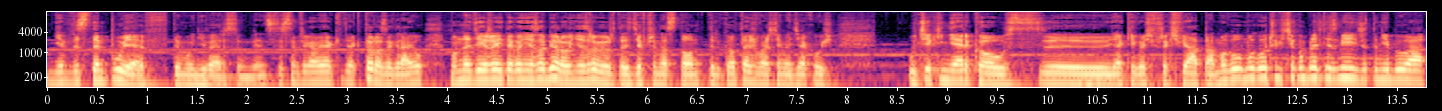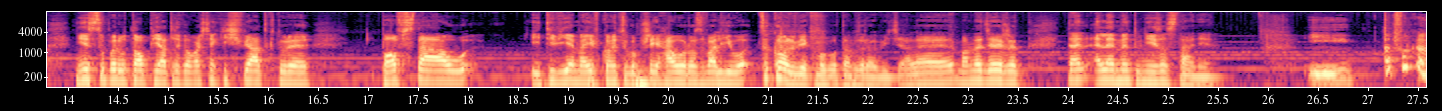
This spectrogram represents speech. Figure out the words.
nie występuje w tym uniwersum, więc jestem ciekawy, jak, jak to rozegrają. Mam nadzieję, że i tego nie zabiorą i nie zrobią, że to jest dziewczyna stąd, tylko też właśnie będzie jakąś uciekinierką z y, jakiegoś wszechświata. Mogą, mogą oczywiście kompletnie zmienić, że to nie była, nie jest super utopia, tylko właśnie jakiś świat, który powstał i TVMA w końcu go przyjechało, rozwaliło. Cokolwiek mogą tam zrobić, ale mam nadzieję, że ten element u niej zostanie. I ta czwórka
